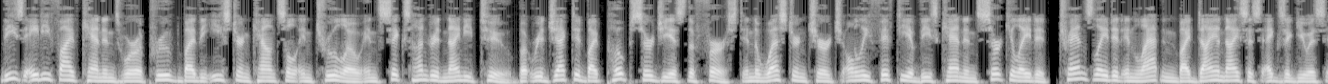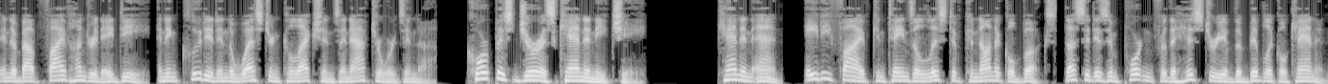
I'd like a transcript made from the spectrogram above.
These 85 canons were approved by the Eastern Council in Trullo in 692 but rejected by Pope Sergius I. In the Western Church only 50 of these canons circulated, translated in Latin by Dionysius Exiguus in about 500 AD, and included in the Western collections and afterwards in the Corpus Juris Canonici. Canon N. 85 contains a list of canonical books, thus it is important for the history of the biblical canon.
